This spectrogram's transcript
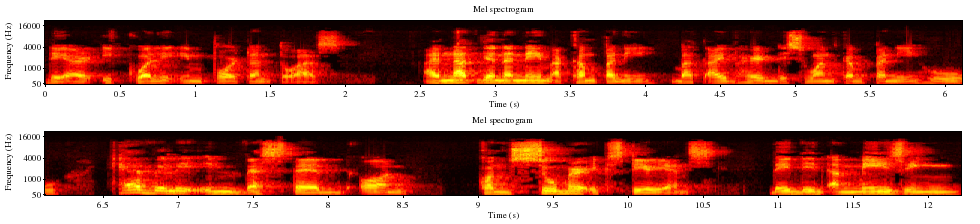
They are equally important to us. I'm not gonna name a company, but I've heard this one company who heavily invested on consumer experience. They did amazing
